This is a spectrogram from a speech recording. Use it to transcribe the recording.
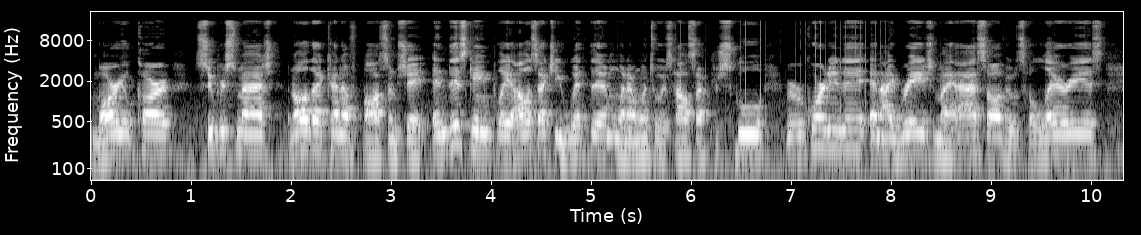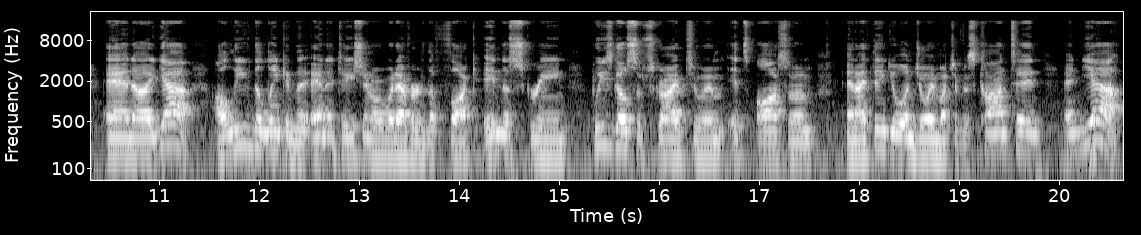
Mario Kart, Super Smash, and all that kind of awesome shit. In this gameplay, I was actually with him when I went to his house after school. We recorded it, and I raged my ass off. It was hilarious. And uh, yeah, I'll leave the link in the annotation or whatever the fuck in the screen. Please go subscribe to him. It's awesome. And I think you'll enjoy much of his content. And yeah,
